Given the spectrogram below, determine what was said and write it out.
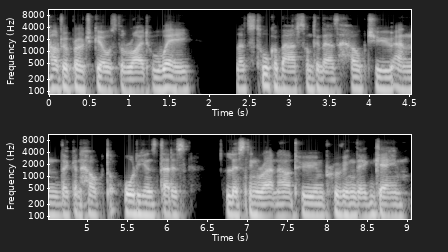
how to approach girls the right way, let's talk about something that has helped you and that can help the audience that is listening right now to improving their game.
